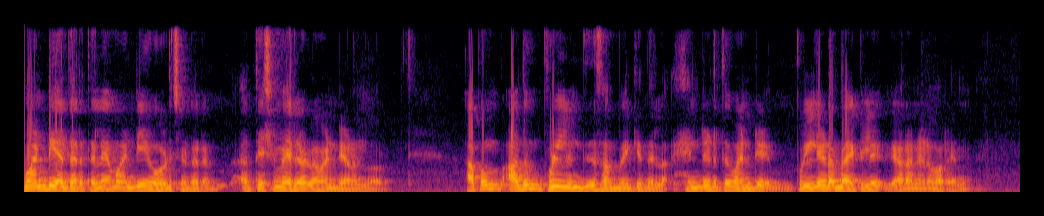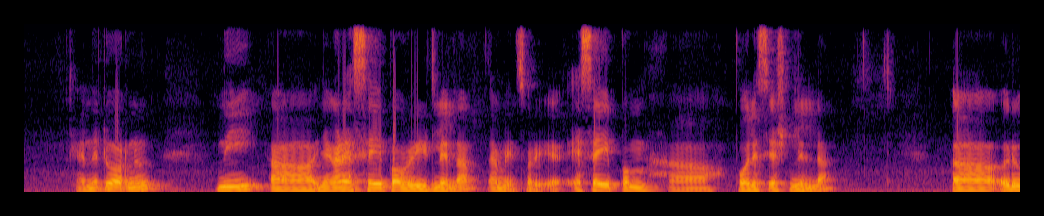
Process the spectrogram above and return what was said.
വണ്ടി ഞാൻ തരത്തില്ല. വണ്ടി ഓടിച്ചുകൊണ്ട് വരാം. അത്യാവശ്യം വിലയുള്ള വണ്ടിയാണെന്ന് പറഞ്ഞു. അപ്പം അതും പുള്ളി എന്ത് സംഭവിക്കുന്നില്ല എന്റെ അടുത്ത് വണ്ടി പുള്ളിയുടെ ബാക്കിൽ കയറാനാണ് പറയുന്നത്. എന്നിട്ട് പറഞ്ഞു നീ ഞങ്ങളുടെ എസ് ഐ ഇപ്പം വീട്ടിലില്ല. I mean sorry yes I ഇപ്പം പോലീസ് സ്റ്റേഷനിലില്ല. ഒരു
